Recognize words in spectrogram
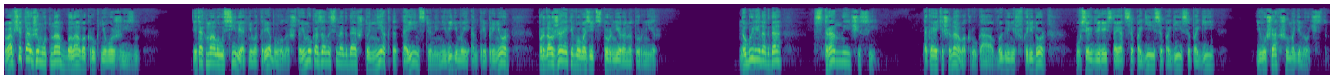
Вообще так же мутна была вокруг него жизнь. И так мало усилий от него требовало, что ему казалось иногда, что некто, таинственный, невидимый антрепренер, продолжает его возить с турнира на турнир. Но были иногда странные часы. Такая тишина вокруг, а выглянешь в коридор, у всех дверей стоят сапоги, сапоги, сапоги, и в ушах шум одиночества.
